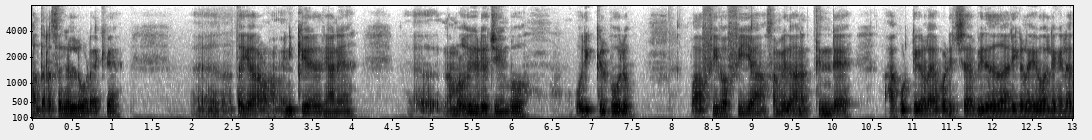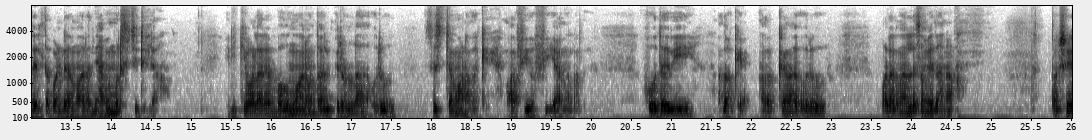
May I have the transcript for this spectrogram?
മദ്രസകളിലൂടെയൊക്കെ തയ്യാറാവണം. എനിക്ക് ഞാൻ നമ്മൾ വീഡിയോ ചെയ്യുമ്പോൾ ഒരിക്കൽ പോലും വാഫി വഫിയ സംവിധാനത്തിന്റെ ആ കുട്ടികളെ പഠിച്ച ബിരുദധാരികളെയോ അല്ലെങ്കിൽ അതിലത്തെ പണ്ഡിതന്മാരോ ഞാൻ വിമർശിച്ചിട്ടില്ല. എനിക്ക് വളരെ ബഹുമാനവും താല്പര്യമുള്ള ഒരു സിസ്റ്റമാണ് അതൊക്കെ. വാഫി വഫിയ എന്നുള്ളത്. ഹുദവി അതൊക്കെ. അതൊക്കെ ഒരു വളരെ നല്ല സംവിധാനമാണ്. പക്ഷേ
